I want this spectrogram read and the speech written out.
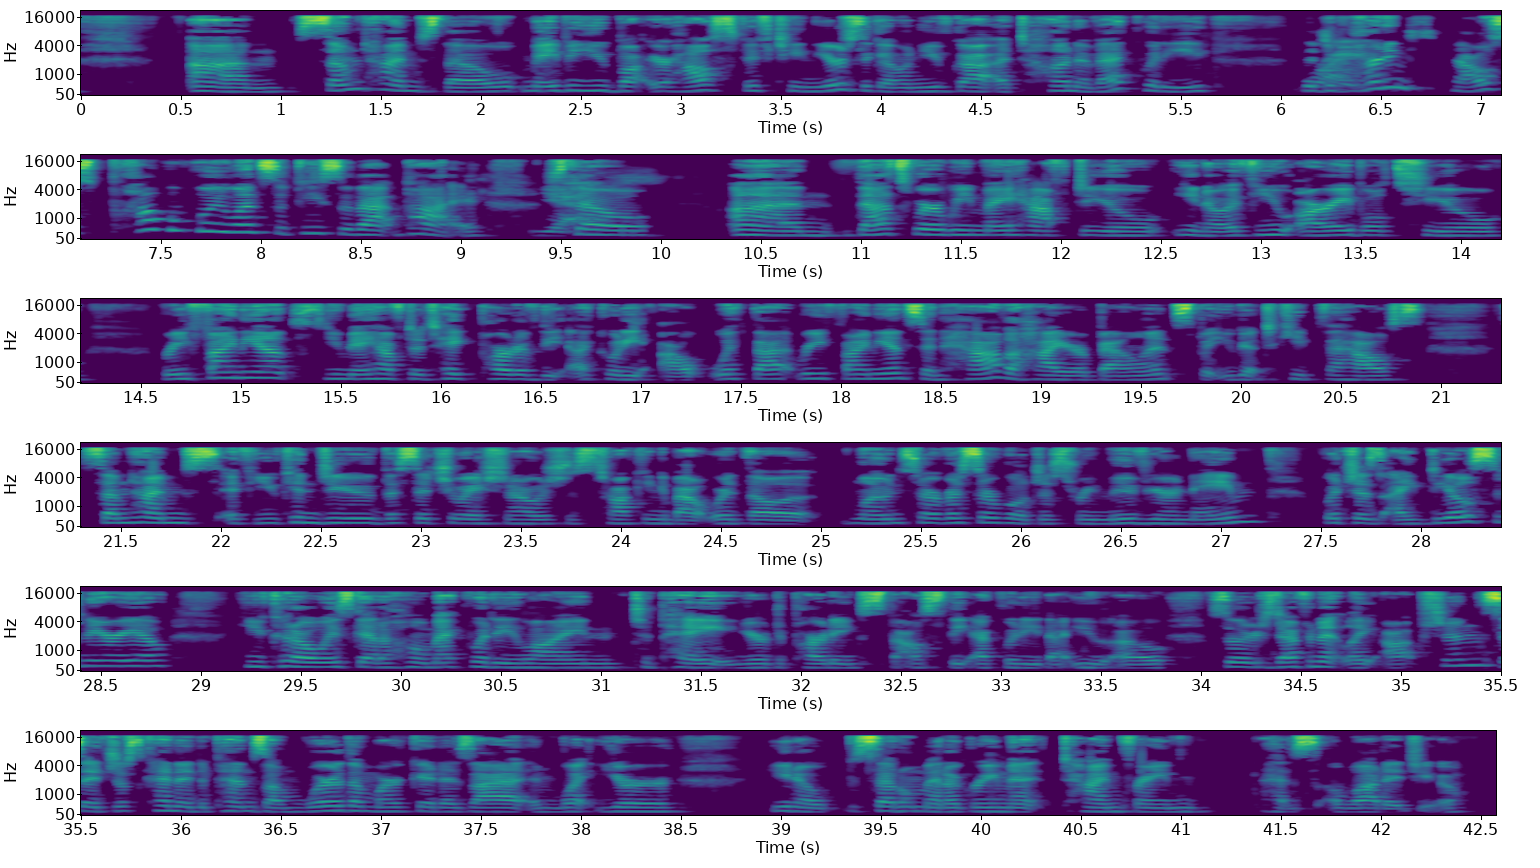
Um, sometimes though, maybe you bought your house 15 years ago and you've got a ton of equity. The right. departing spouse probably wants a piece of that pie. Yes. So um, that's where we may have to, you know, if you are able to refinance, you may have to take part of the equity out with that refinance and have a higher balance, but you get to keep the house. Sometimes, if you can do the situation I was just talking about where the loan servicer will just remove your name, which is ideal scenario, you could always get a home equity line to pay your departing spouse the equity that you owe. So there's definitely options. It just kind of depends on where the market is at and what your, you know, settlement agreement time frame has allotted you.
